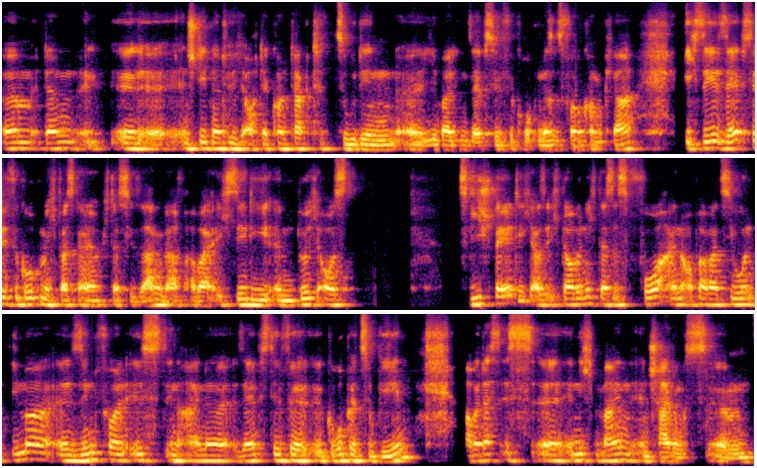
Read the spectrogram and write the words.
ähm, dann äh, entsteht natürlich auch der Kontakt zu den äh, jeweiligen Selbsthilfegruppen. Das ist vollkommen klar. Ich sehe Selbsthilfegruppen, ich weiß gar nicht, ob ich das hier sagen darf, aber ich sehe die ähm, durchaus zwiespältig. Also ich glaube nicht, dass es vor einer Operation immer äh, sinnvoll ist, in eine Selbsthilfegruppe zu gehen. Aber das ist äh, nicht mein Entscheidungs. Ähm,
